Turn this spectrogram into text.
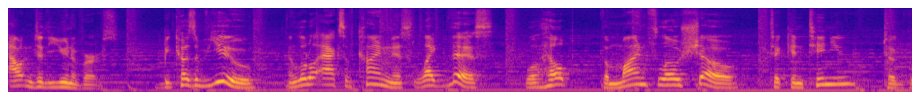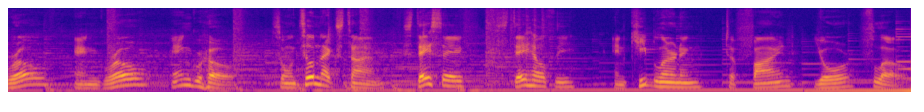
out into the universe. Because of you and little acts of kindness like this will help the Mind Flow show to continue to grow and grow and grow. So until next time, stay safe, stay healthy, and keep learning to find your flow.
